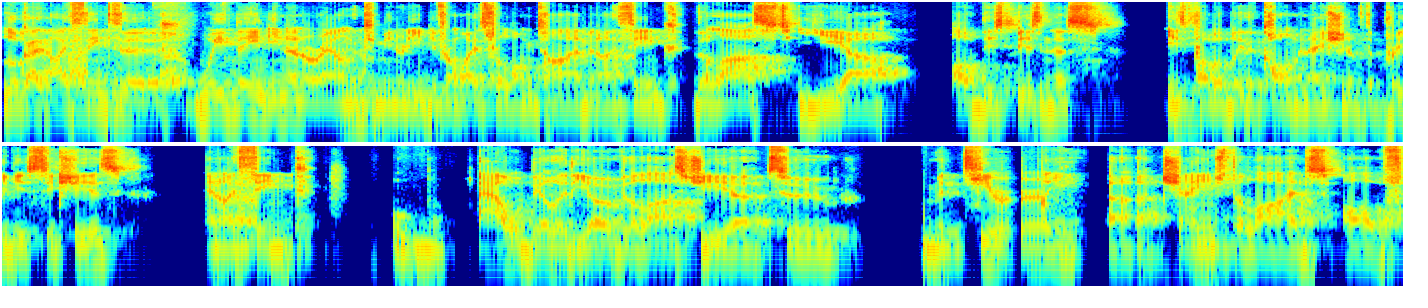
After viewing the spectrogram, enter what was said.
look I, I think that we've been in and around the community in different ways for a long time and i think the last year of this business is probably the culmination of the previous six years. And i think our ability over the last year to materially uh, change the lives of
